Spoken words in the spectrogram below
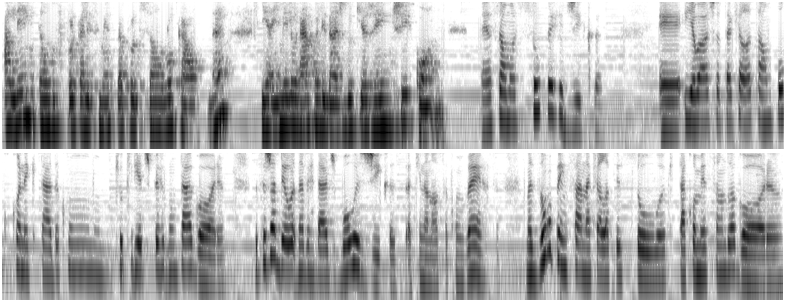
além então do fortalecimento da produção local, né? E aí melhorar a qualidade do que a gente come. Essa é uma super dica. É, e eu acho até que ela está um pouco conectada com o que eu queria te perguntar agora. Você já deu, na verdade, boas dicas aqui na nossa conversa, mas vamos pensar naquela pessoa que está começando agora,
